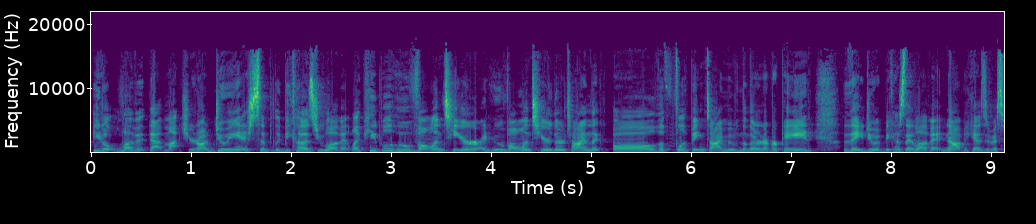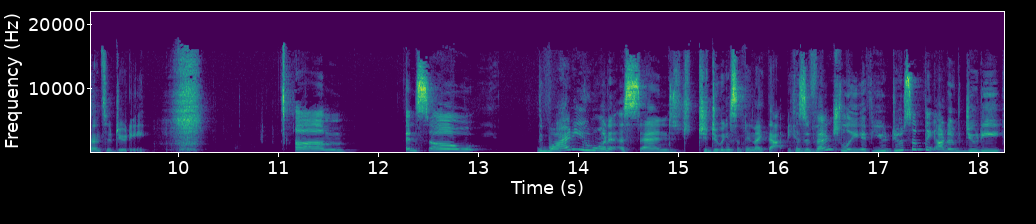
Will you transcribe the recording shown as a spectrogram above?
you don't love it that much. You're not doing it simply because you love it. Like people who volunteer and who volunteer their time like all the flipping time even though they're never paid they do it because they love it not because of a sense of duty. Um and so why do you want to ascend to doing something like that? Because eventually if you do something out of duty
